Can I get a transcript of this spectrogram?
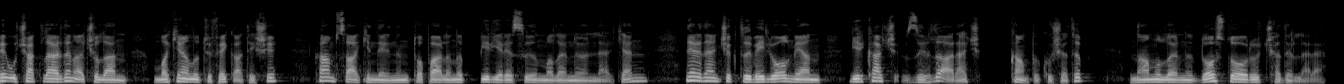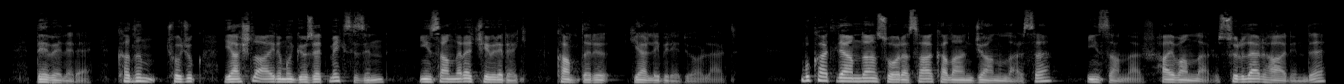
ve uçaklardan açılan makinalı tüfek ateşi kamp sakinlerinin toparlanıp bir yere sığınmalarını önlerken, nereden çıktığı belli olmayan birkaç zırhlı araç kampı kuşatıp, namlularını dosdoğru çadırlara, develere, kadın, çocuk, yaşlı ayrımı gözetmeksizin insanlara çevirerek kampları yerle bir ediyorlardı. Bu katliamdan sonra sağ kalan canlılarsa, insanlar, hayvanlar, sürüler halinde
